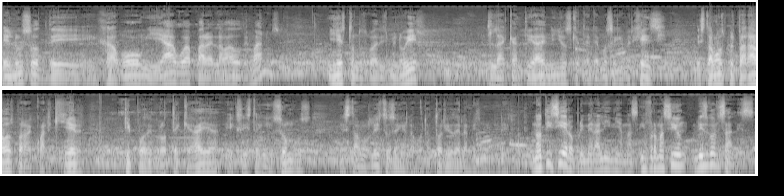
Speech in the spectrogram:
el uso de jabón y agua para el lavado de manos y esto nos va a disminuir la cantidad de niños que tenemos en emergencia. Estamos preparados para cualquier tipo de brote que haya, existen insumos, estamos listos en el laboratorio de la misma manera. Noticiero Primera Línea, más información, Luis González.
